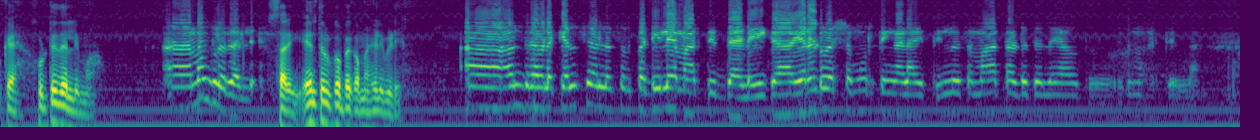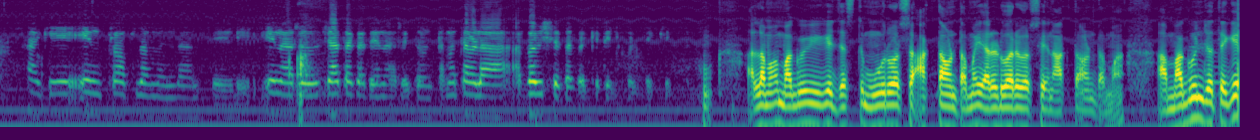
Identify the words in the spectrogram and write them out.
ಓಕೆ ಹುಟ್ಟಿದೆಲ್ಲಿಮ್ಮ? ಮಂಗಳೂರಲ್ಲಿ. ಸರಿ ಏನು ತಿಳ್ಕೊಬೇಕಮ್ಮ ಹೇಳಿಬಿಡಿ. ಅಂದ್ರೆ ಅವಳ ಕೆಲ್ಸ ಎಲ್ಲ ಸ್ವಲ್ಪ ಡಿಲೇ ಮಾಡ್ತಿದ್ದಾಳೆ. ಈಗ ಎರಡು ವರ್ಷ, ಮೂರು ತಿಂಗಳಾಯ್ತು. ಇನ್ನುಸ ಮಾತಾಡುದೆಲ್ಲ ಯಾವ್ದು ಇದು ಮಾಡ್ತಿಲ್ಲ. ಹಾಗೆ ಏನ್ ಇಲ್ಲ ಅಂತ ಹೇಳಿ ಏನಾದ್ರು ಜಾತಕದ ಏನಾದ್ರು ಇದು ಉಂಟಾ ಮತ್ತೆ ಅವಳ ಭವಿಷ್ಯದ ಬಗ್ಗೆ ತಿಳ್ಕೊಳ್ಬೇಕಿತ್ತು. ಅಲ್ಲಮ್ಮ, ಮಗುವಿಗೆ ಜಸ್ಟ್ ಮೂರು ವರ್ಷ ಆಗ್ತಾ ಉಂಟಮ್ಮ, ಎರಡೂವರೆ ವರ್ಷ ಏನು ಆಗ್ತಾ ಉಂಟಮ್ಮ. ಆ ಮಗುವಿನ ಜೊತೆಗೆ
